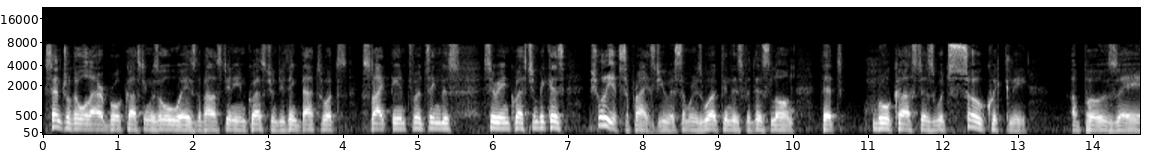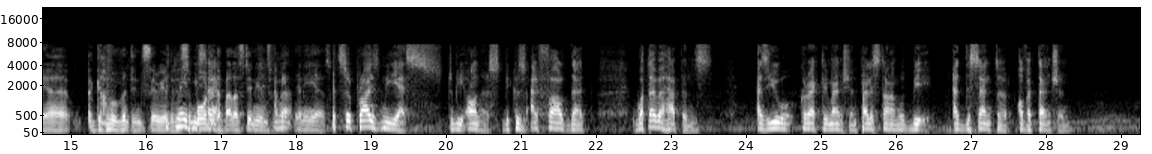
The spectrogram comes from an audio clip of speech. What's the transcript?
Central to all Arab broadcasting was always the Palestinian question. Do you think that's what's slightly influencing this Syrian question? Because surely it surprised you, as someone who's worked in this for this long, that broadcasters would so quickly oppose a, uh, a government in Syria it that has supported the Palestinians for I mean, that many years. It surprised me, yes to be honest, because I felt that whatever happens, as you correctly mentioned, Palestine would be at the center of attention,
